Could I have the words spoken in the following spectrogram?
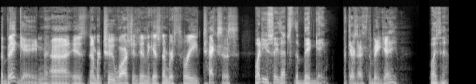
the big game uh, is number two, Washington against number three, Texas, Why do you say that's the big game? because that's the big game. Why is that?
